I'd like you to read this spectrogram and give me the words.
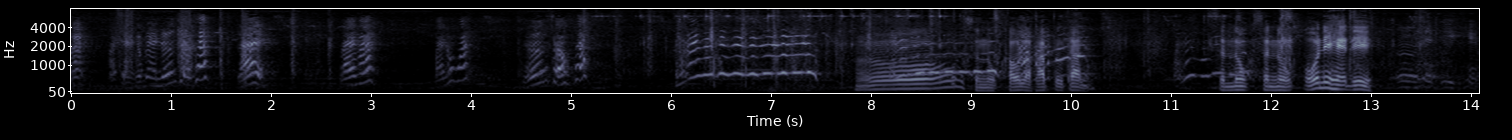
มามาแข่งกับแม่หนึ่งสองสามไล่ไล่มา ไปลูกมาหนึ่งสองสาม โอ้สนุกเขาเหรอครับทุกท่าน สนุกสนุก โอ้นี่เห็ดดีเออเห็ดอีกเห็ด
